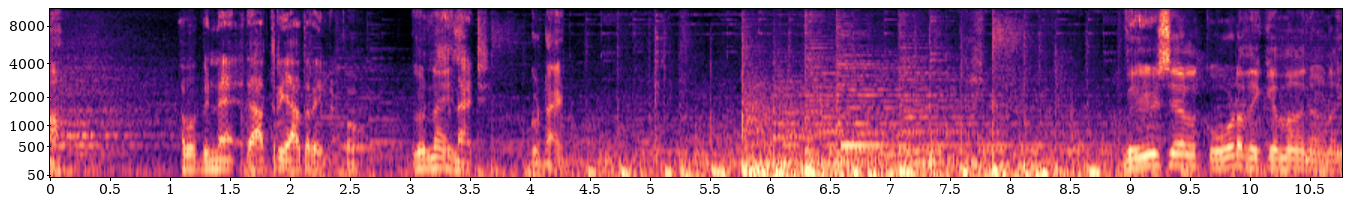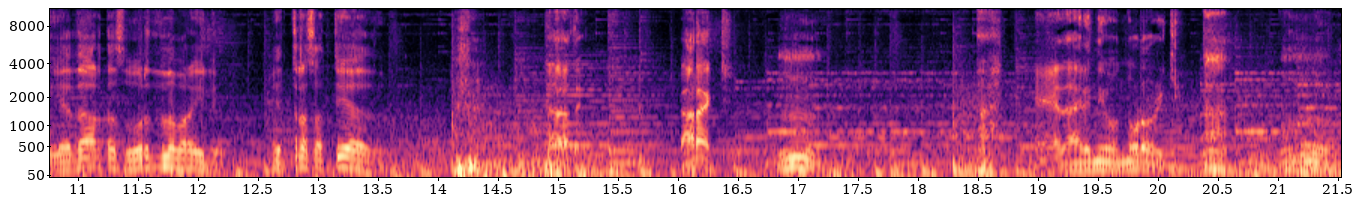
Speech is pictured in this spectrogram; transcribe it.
ആ അപ്പൊ പിന്നെ രാത്രി യാത്രയില്ല. ഓ good night. Night. Good night. വീഴ്ചകൾ കൂടെ നിൽക്കുന്നതിനാണ് യഥാർത്ഥ സുഹൃത്ത് എന്ന് പറയില്ല? എത്ര സത്യം അതെ. കറക്റ്റ് ഉം. ഏതായാലും നീ ഒന്നുകൂടെ ഒഴിക്കും. ആ ഒന്നുകൂടെ.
